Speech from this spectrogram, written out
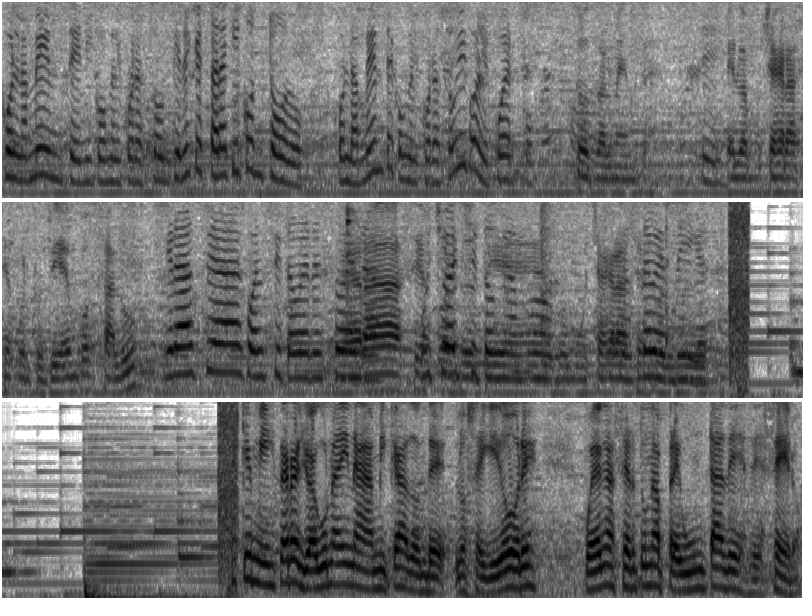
con la mente ni con el corazón. Tienes que estar aquí con todo, con la mente, con el corazón y con el cuerpo. Totalmente. Sí. Elba, muchas gracias por tu tiempo. Salud. Gracias, Juancito Venezuela. Gracias. Mucho por tu éxito, mi amor. Muchas gracias. Dios te bendiga. Es que en mi Instagram yo hago una dinámica donde los seguidores pueden hacerte una pregunta desde cero.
